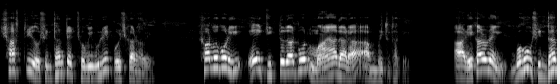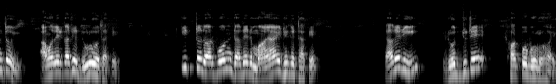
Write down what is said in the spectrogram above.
শাস্ত্রীয় সিদ্ধান্তের ছবিগুলি পরিষ্কার হবে। সর্বোপরি এই চিত্তদর্পণ মায়া দ্বারা আবৃত থাকে আর এ কারণেই বহু সিদ্ধান্তই আমাদের কাছে দূরহ থাকে। চিত্তদর্পণ যাদের মায়ায় ঢেকে থাকে তাদেরই রজ্জুতে সর্পভূম হয়।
